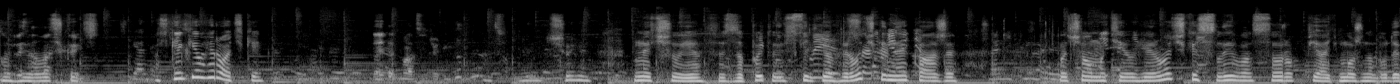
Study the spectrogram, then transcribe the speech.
Огірочки. А скільки огірочки? Не чує. Не чує. Запитую, скільки огірочки не каже. По чому ті огірочки? Слива 45 можна буде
